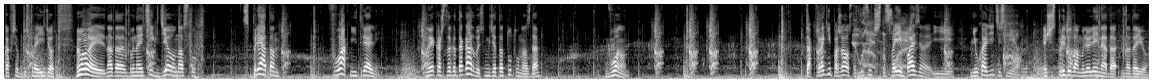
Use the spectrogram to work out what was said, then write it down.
Как все быстро идет. Ой, надо бы найти, где у нас тут спрятан флаг нейтральный. Но я, кажется, догадываюсь, он где-то тут у нас, да? Вон он. Так, враги, пожалуйста, тусуйтесь на своей базе и не уходите с нее. Я сейчас приду вам люлей надо надаю.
